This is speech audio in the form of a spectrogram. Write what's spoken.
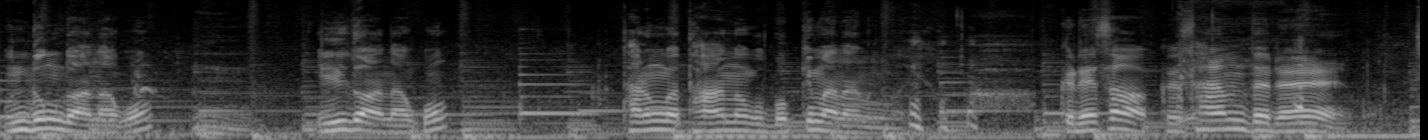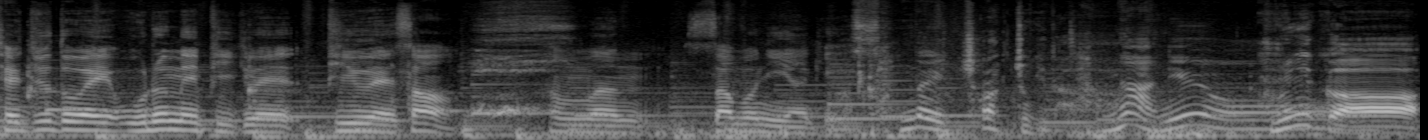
운동도 안 하고 음. 일도 안 하고 다른 거 다 안 하고 먹기만 하는 거예요. 그래서 그 사람들을 제주도의 오름에 비교해, 비유해서 한번 써본 이야기. 상당히 철학적이다. 장난 아니에요. 그러니까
